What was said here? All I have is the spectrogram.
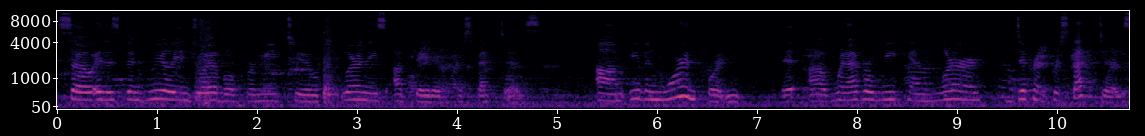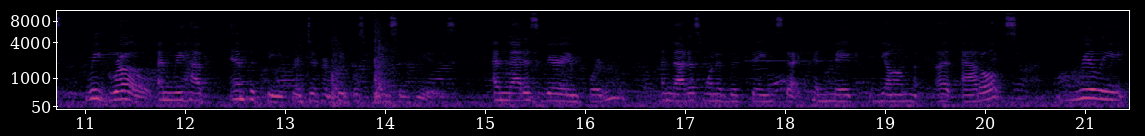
So it has been really enjoyable for me to learn these updated perspectives. Um, even more important, it, uh, whenever we can learn different perspectives, we grow and we have empathy for different people's points of views. And that is very important. And that is one of the things that can make young adults really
